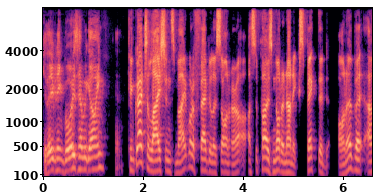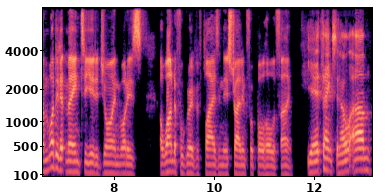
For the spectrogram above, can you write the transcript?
Good evening, boys. How are we going? Congratulations, mate. What a fabulous honour. I suppose not an unexpected honour, but um, what did it mean to you to join what is a wonderful group of players in the Australian Football Hall of Fame? Yeah, thanks, Al. Um,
